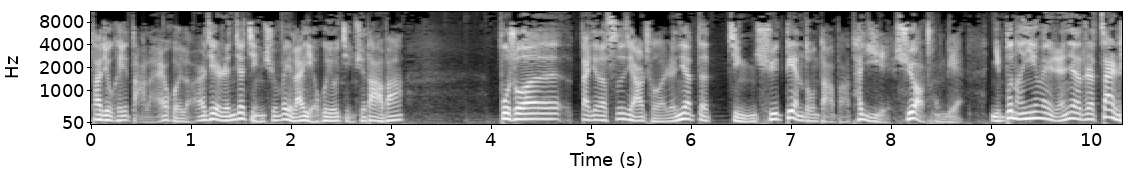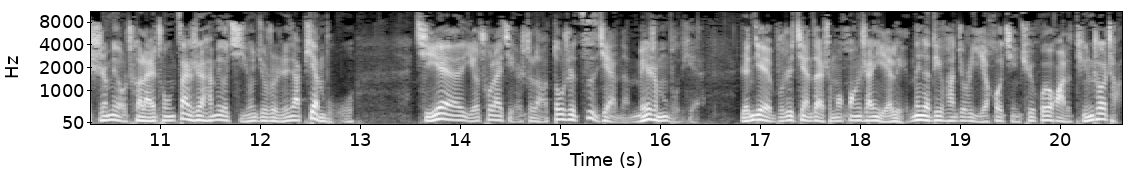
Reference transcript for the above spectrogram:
它就可以打来回了。而且人家景区未来也会有景区大巴，不说大家的私家车，人家的景区电动大巴它也需要充电。你不能因为人家这暂时没有车来充，暂时还没有启用，就是人家骗补。企业也出来解释了，都是自建的，没什么补贴。人家也不是建在什么荒山野岭，那个地方就是以后景区规划的停车场。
